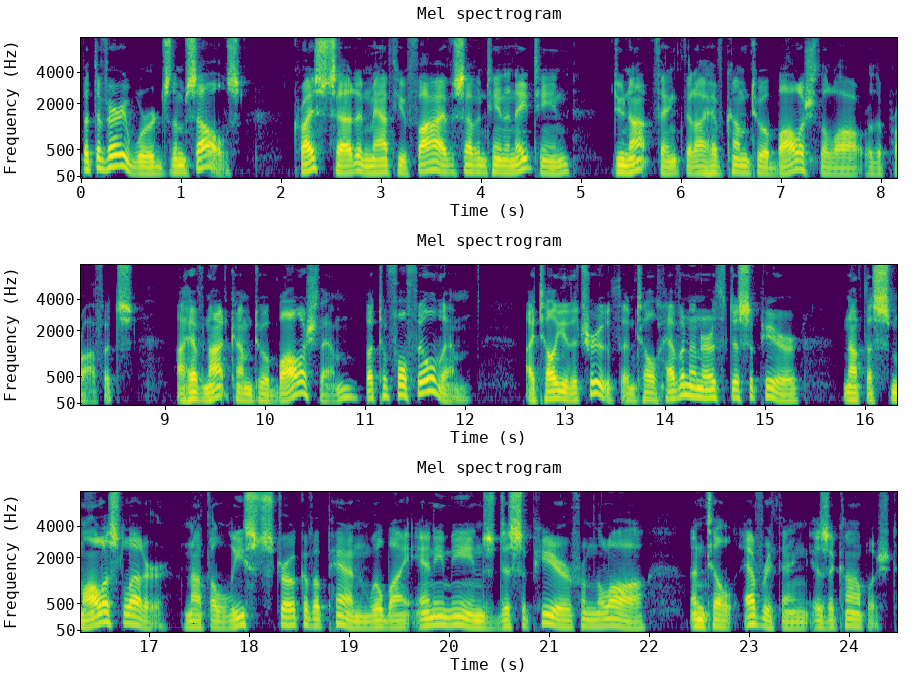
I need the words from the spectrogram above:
but the very words themselves. Christ said in Matthew 5 17 and 18, Do not think that I have come to abolish the law or the prophets. I have not come to abolish them, but to fulfill them. I tell you the truth, until heaven and earth disappear, not the smallest letter, not the least stroke of a pen will by any means disappear from the law until everything is accomplished.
